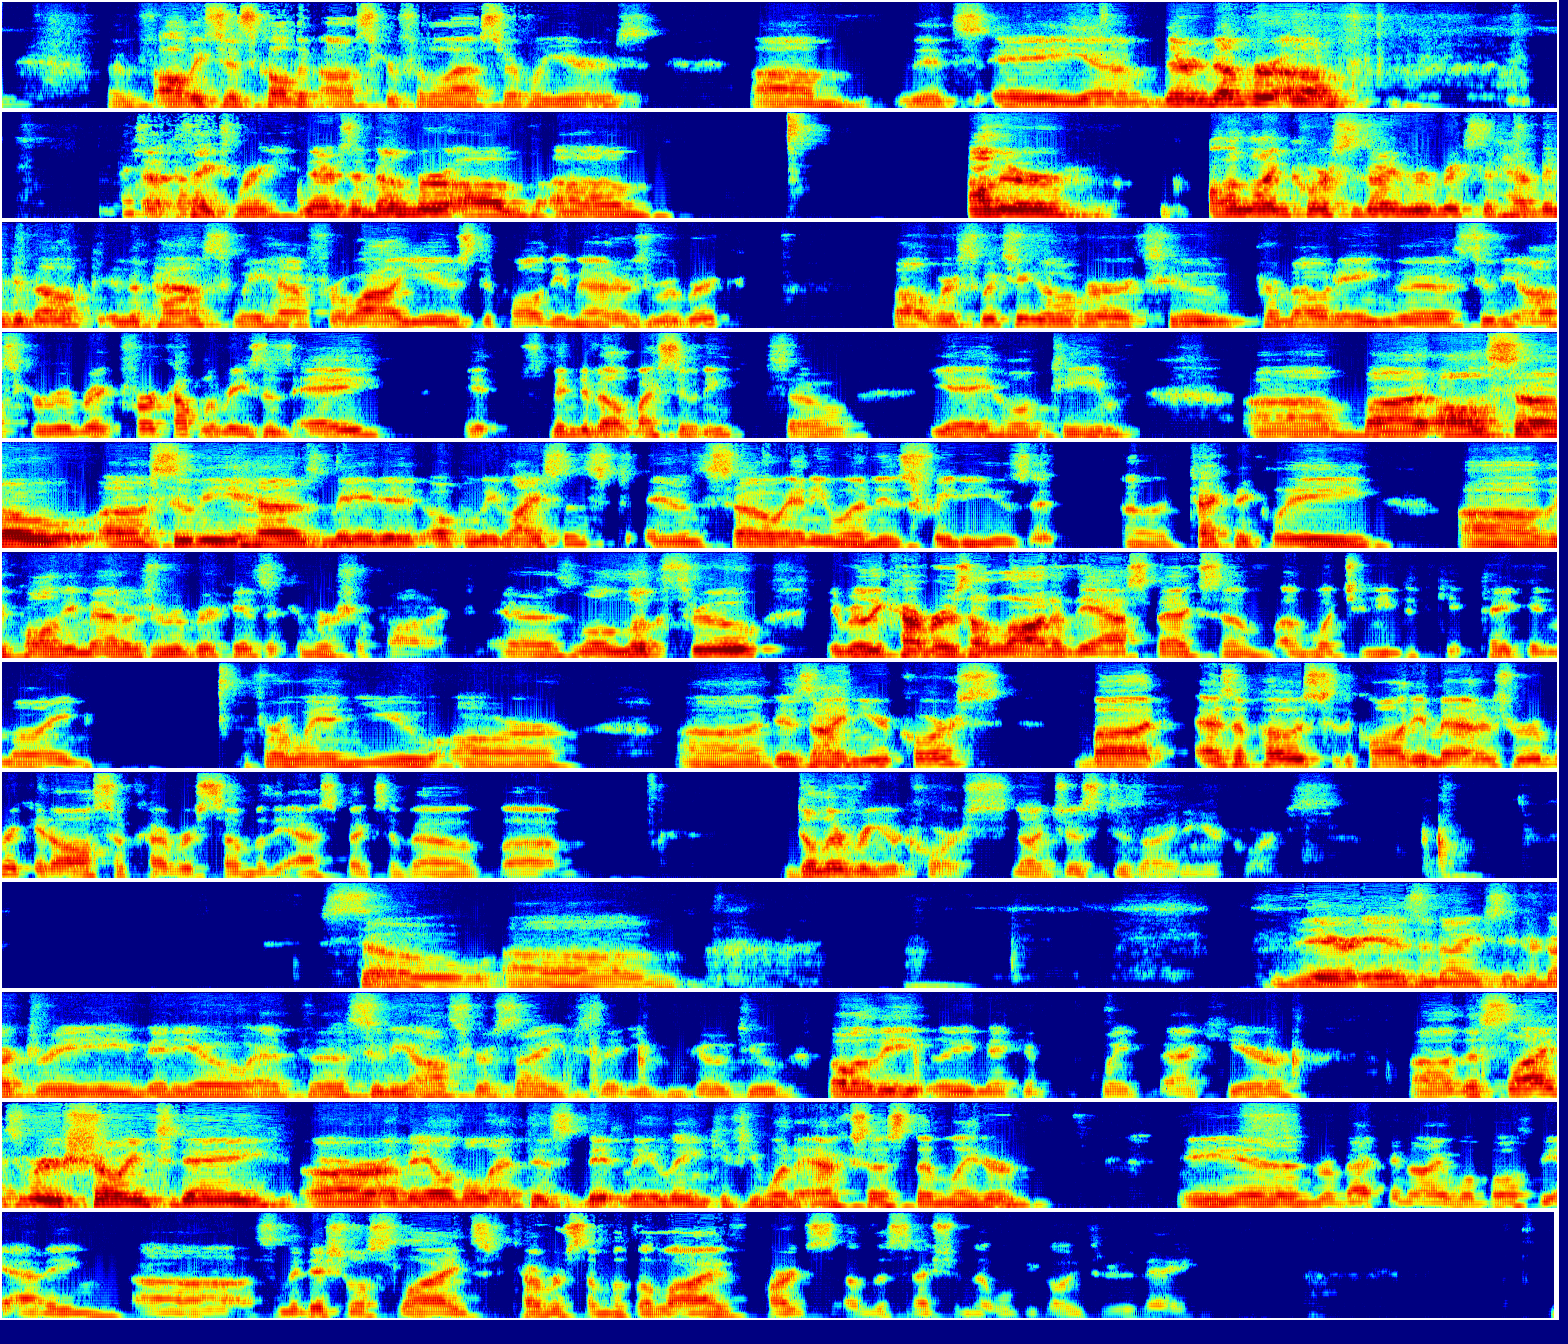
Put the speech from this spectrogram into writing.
I've always just called it OSCQR for the last several years. Um, it's a, um, there are a number of, uh, thanks Marie, there's a number of um, other online course design rubrics that have been developed in the past. We have for a while used the Quality Matters rubric, but we're switching over to promoting the SUNY OSCQR rubric for a couple of reasons. A, it's been developed by SUNY, so yay, home team. Uh, but also uh, SUNY has made it openly licensed, and so anyone is free to use it. Uh, technically, uh, the Quality Matters rubric is a commercial product. As we'll look through, it really covers a lot of the aspects of, of what you need to keep, take in mind for when you are uh, designing your course. But as opposed to the Quality Matters rubric, it also covers some of the aspects of, of um, delivering your course, not just designing your course. So um, there is a nice introductory video at the SUNY OSCQR site that you can go to. Oh, let me let me make a point back here. Uh, the slides we're showing today are available at this bit.ly link if you want to access them later. And Rebecca and I will both be adding uh, some additional slides to cover some of the live parts of the session that we'll be going through today.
